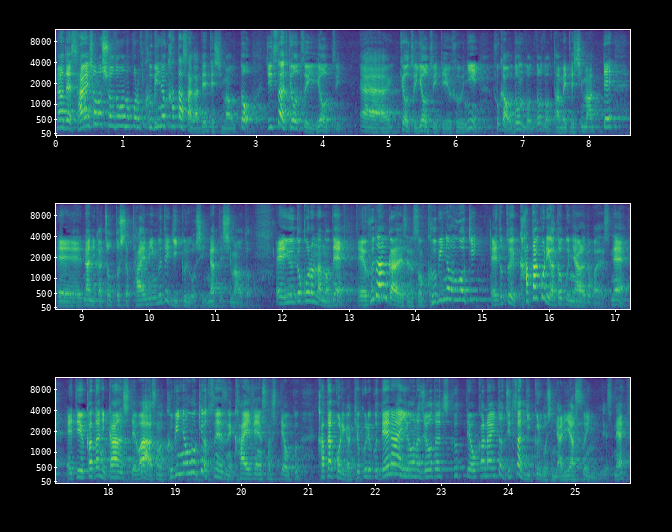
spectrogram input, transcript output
なので最初の初動のこの首の硬さが出てしまうと実は胸椎腰椎あー胸椎腰椎っていう風に負荷をどんどんどんどん溜めてしまって、えー何かちょっとしたタイミングでぎっくり腰になってしまうと。えーいうところなので、えー普段からですねその首の動き、えー、例えば肩こりが特にあるとかですね、えーっていう方に関してはその首の動きを常々改善させておく。肩こりが極力出ないような状態を作っておかないと実はぎっくり腰になりやすいんですね。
